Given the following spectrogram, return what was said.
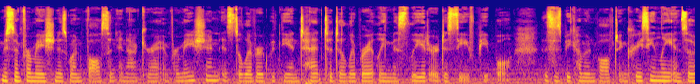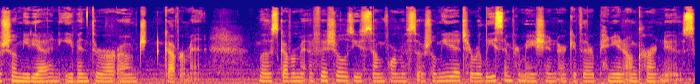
Misinformation is when false and inaccurate information is delivered with the intent to deliberately mislead or deceive people. This has become involved increasingly in social media and even through our own government. Most government officials use some form of social media to release information or give their opinion on current news.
